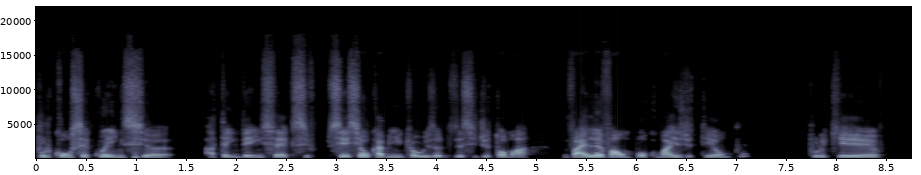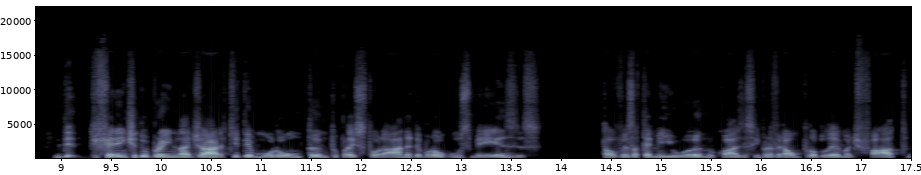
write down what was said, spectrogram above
Por consequência, a tendência é que se, se esse é o caminho que a Wizards decidir tomar, vai levar um pouco mais de tempo, porque diferente do Brain Najar, que demorou um tanto para estourar, né? Demorou alguns meses, talvez até meio ano, quase assim, para virar um problema de fato.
